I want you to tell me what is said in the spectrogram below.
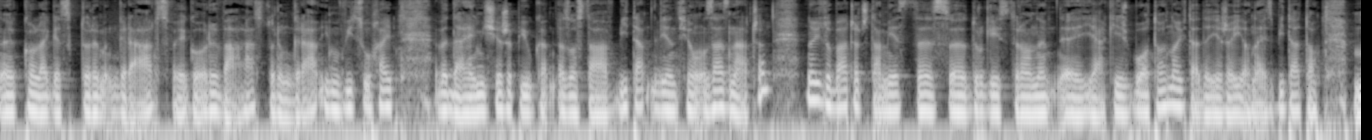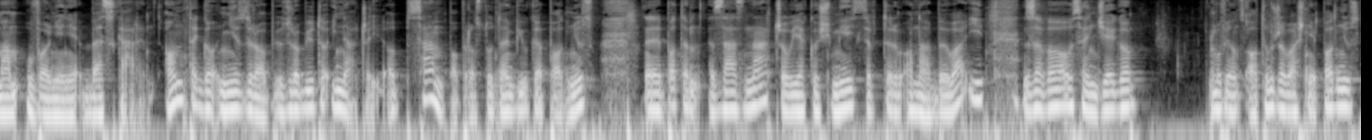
e, kolegę, z którym gra, swojego rywala, z którym gra i mówi: Słuchaj, wydaje mi się, że piłka została wbita, więc ją zaznaczę. No i zobaczę, czy tam jest z drugiej strony e, jakieś błoto. No i wtedy, jeżeli ona jest bita, to mam uwolnienie bez kary. On tego nie zrobił, zrobił to inaczej. Sam po prostu tę piłkę podniósł, potem zaznaczył, zobaczył jakoś miejsce, w którym ona była i zawołał sędziego mówiąc o tym, że właśnie podniósł,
